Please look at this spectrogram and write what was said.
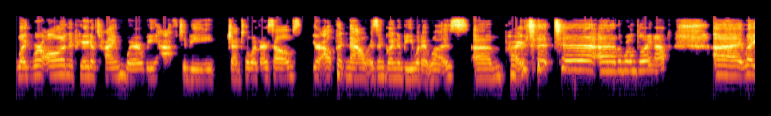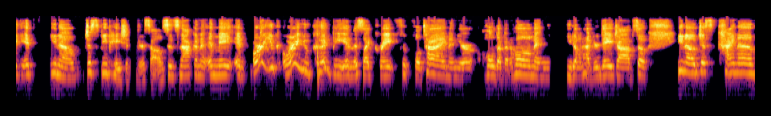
like we're all in a period of time where we have to be gentle with ourselves. Your output now isn't going to be what it was um, prior to, to uh, the world blowing up. Uh, like it, you know, just be patient with yourselves. It's not gonna. It may, it, or you, or you could be in this like great fruitful time, and you're holed up at home, and you don't have your day job. So, you know, just kind of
